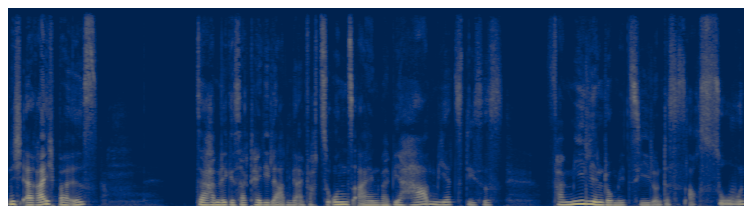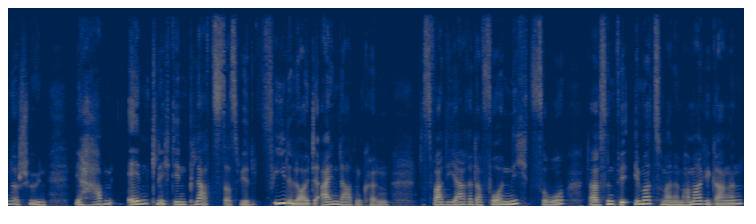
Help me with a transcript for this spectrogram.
nicht erreichbar ist. Da haben wir gesagt, hey, die laden wir einfach zu uns ein, weil wir haben jetzt dieses Familiendomizil und das ist auch so wunderschön. Wir haben endlich den Platz, dass wir viele Leute einladen können. Das war die Jahre davor nicht so. Da sind wir immer zu meiner Mama gegangen,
